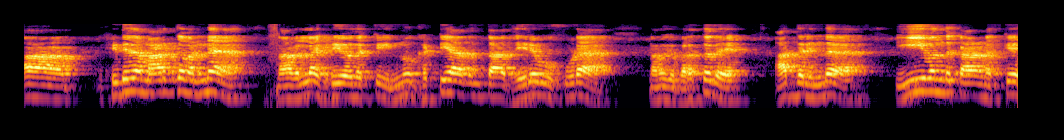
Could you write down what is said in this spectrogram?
ಆ ಹಿಡಿದ ಮಾರ್ಗವನ್ನು ನಾವೆಲ್ಲ ಹಿಡಿಯೋದಕ್ಕೆ ಇನ್ನೂ ಗಟ್ಟಿಯಾದಂಥ ಧೈರ್ಯವೂ ಕೂಡ ನಮಗೆ ಬರ್ತದೆ ಆದ್ದರಿಂದ ಈ ಒಂದು ಕಾರಣಕ್ಕೆ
